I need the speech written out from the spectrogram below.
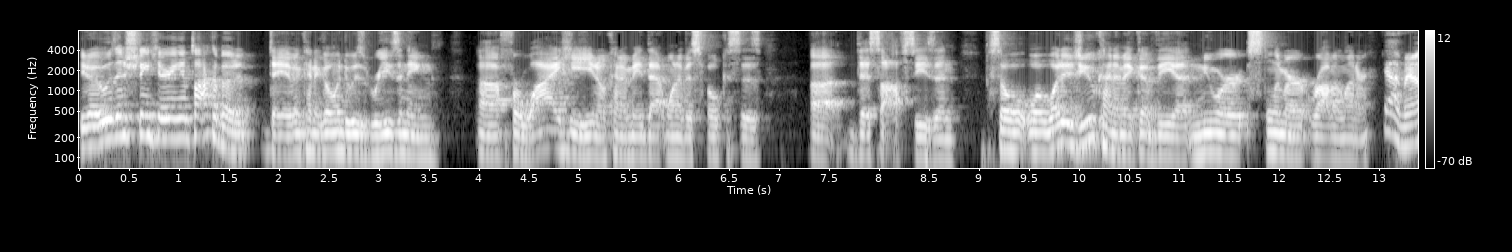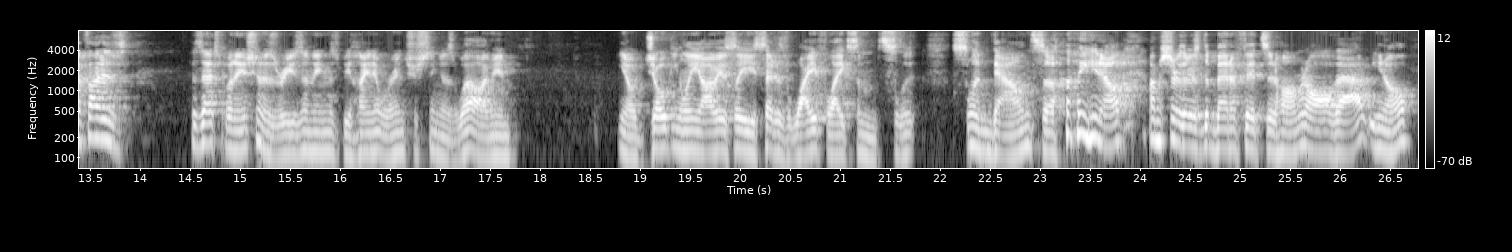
you know, it was interesting hearing him talk about it, Dave, and kind of go into his reasoning uh, for why he, you know, kind of made that one of his focuses uh, this off season. So, well, what did you kind of make of the uh, newer, slimmer Robin Lehner? Yeah, I mean, I thought his his explanation, his reasonings behind it were interesting as well. I mean, you know, jokingly, obviously, he said his wife likes him sl- slim down. So, you know, I'm sure there's the benefits at home and all that, you know,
